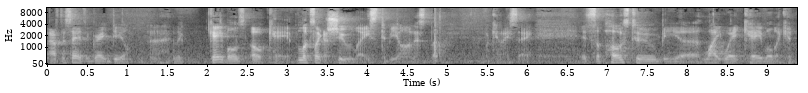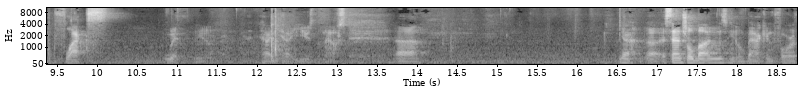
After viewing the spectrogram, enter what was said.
I have to say it's a great deal. Uh, the cable is okay. It looks like a shoelace, to be honest, but what can I say? It's supposed to be a lightweight cable that can flex with, you know, how, how you use the mouse. Uh, yeah, uh, essential buttons, you know, back and forth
